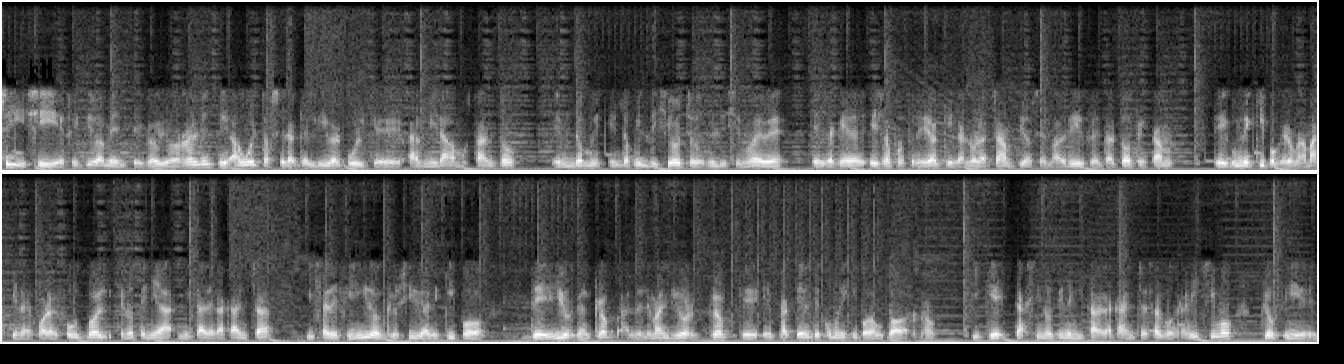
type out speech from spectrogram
Sí, sí, efectivamente, Claudio. Realmente ha vuelto a ser aquel Liverpool que admirábamos tanto en, 2018, 2019, en esa oportunidad que ganó la Champions en Madrid frente al Tottenham, eh, un equipo que era una máquina de jugar al fútbol, que no tenía mitad de la cancha y se ha definido inclusive al equipo de Jürgen Klopp, al alemán Jürgen Klopp, que es prácticamente como un equipo de autor, ¿no? y que casi no tiene mitad de la cancha, es algo rarísimo. Klopp eh,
